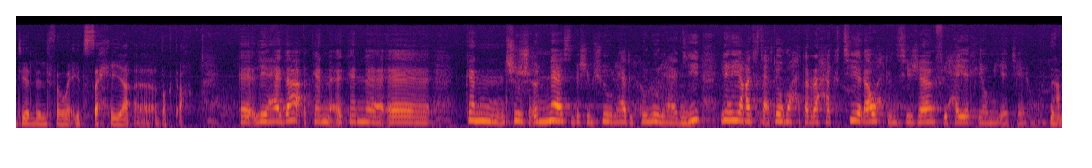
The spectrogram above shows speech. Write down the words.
ديال الفوائد الصحية آه، دكتور. آه، لهذا كان كان آه، كنشجعوا الناس باش يمشيو لهذه الحلول هذه اللي هي غادي تعطيهم واحد الراحة كثيره واحد الانسجام في الحياة اليومية ديالهم. نعم.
